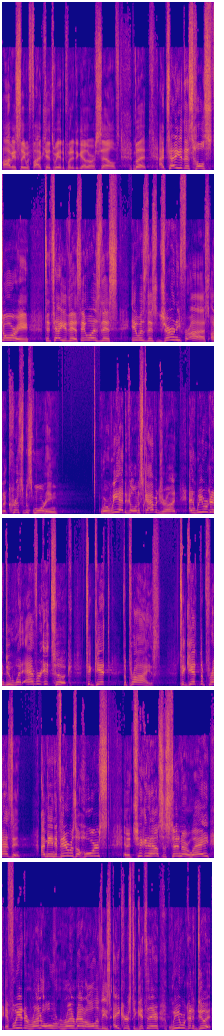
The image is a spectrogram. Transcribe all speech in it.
obviously, with five kids, we had to put it together ourselves. But I tell you this whole story to tell you this. It was this, it was this journey for us on a Christmas morning where we had to go on a scavenger hunt and we were going to do whatever it took to get the prize, to get the present. I mean, if there was a horse and a chicken house that stood in our way, if we had to run over, run around all of these acres to get to there, we were going to do it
